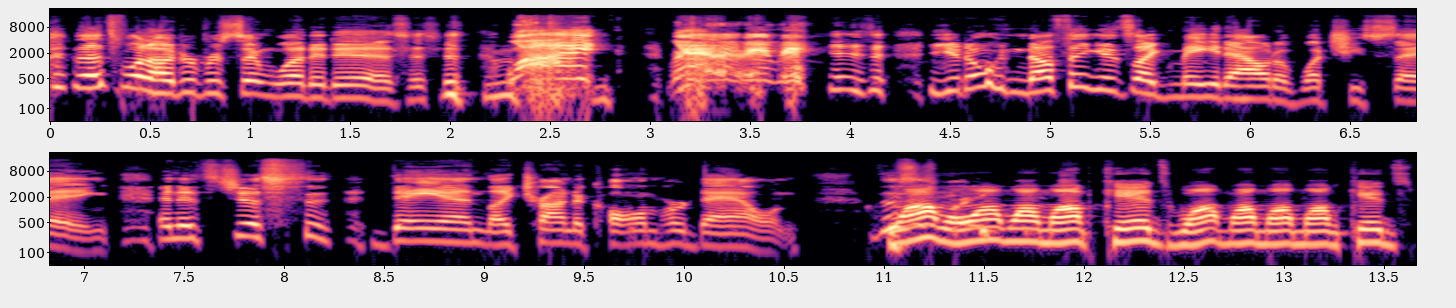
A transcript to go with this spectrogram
That's one hundred percent what it is. Just, Mhm. what? you know, nothing is like made out of what she's saying, and it's just Dan like trying to calm her down. This is Womp where womp womp womp kids. Womp womp womp womp kids.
